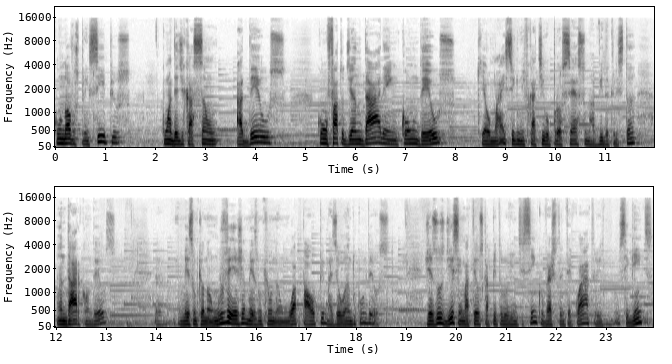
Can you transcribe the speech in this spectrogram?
com novos princípios, com a dedicação a Deus, com o fato de andarem com Deus, que é o mais significativo processo na vida cristã, andar com Deus, eh, mesmo que eu não o veja, mesmo que eu não o apalpe, mas eu ando com Deus. Jesus disse em Mateus capítulo 25, verso 34 e seguintes,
